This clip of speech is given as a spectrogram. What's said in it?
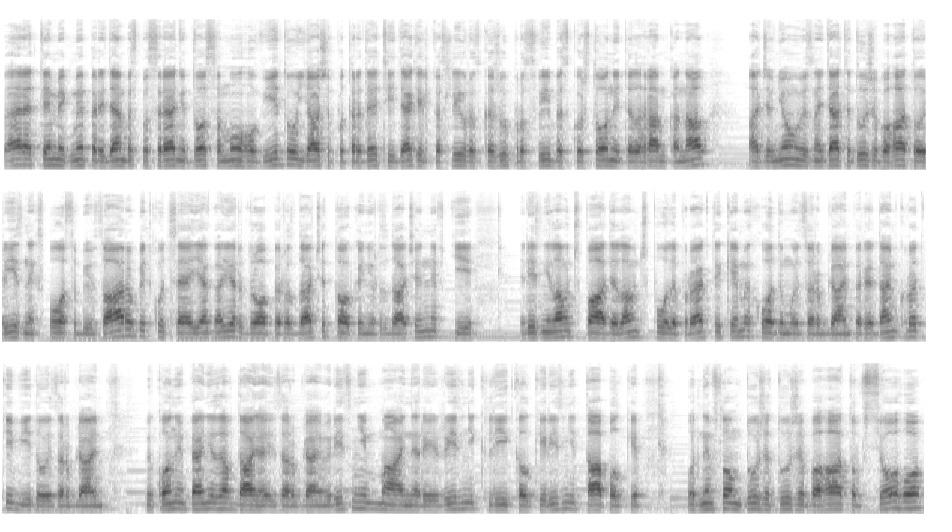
Перед тим як ми перейдемо безпосередньо до самого відео, я вже по традиції декілька слів розкажу про свій безкоштовний телеграм-канал, адже в ньому ви знайдете дуже багато різних способів заробітку. Це як аєрдропи, роздача токенів, роздача NFT, різні лаунчпади, лаунчпули, проекти, які ми ходимо і заробляємо, переглядаємо короткі відео і заробляємо. Виконуємо певні завдання і заробляємо різні майнери, різні клікалки, різні тапалки. Одним словом, дуже-дуже багато всього,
